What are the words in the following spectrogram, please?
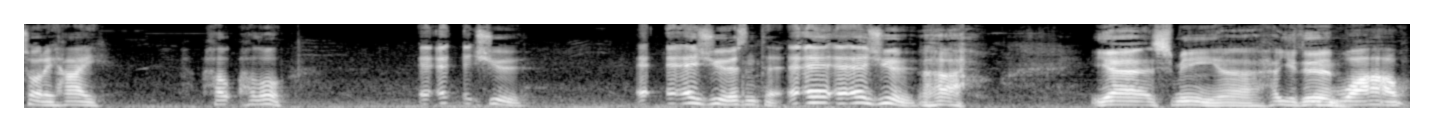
Sorry, hi. Hel- hello. I- I- it's you. It is you, isn't it? It is you. Ah, yeah, it's me. Uh, how you doing? Wow.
